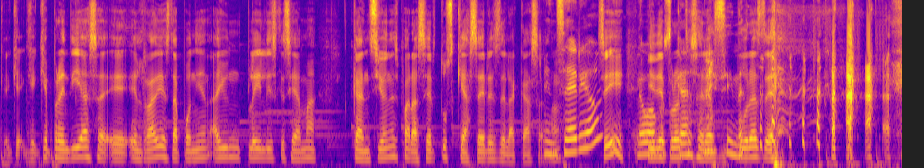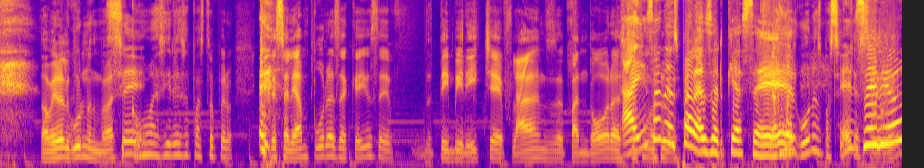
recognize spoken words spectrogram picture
Que, prendías eh, el radio hasta ponían, hay un playlist que se llama canciones para hacer tus quehaceres de la casa. ¿En serio? Sí, y de pronto serían puras de... a ver algunos me va a decir, ¿cómo va a decir eso, pastor? Pero que te salían puras de aquellos de Timbiriche, Flans, Pandora. Ay, esa no es para hacer qué hacer. Hay algunas para hacer ¿En serio?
